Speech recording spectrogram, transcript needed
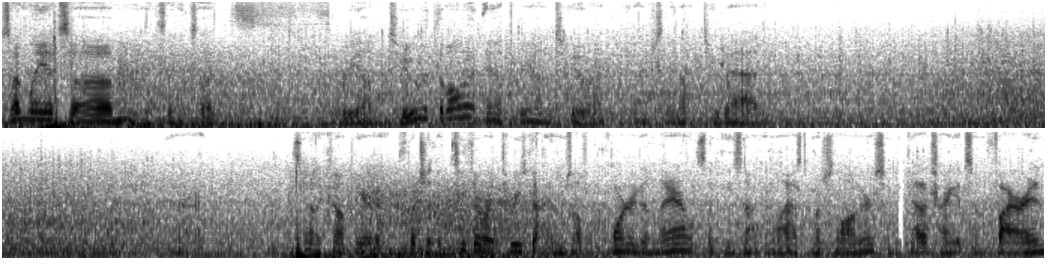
Suddenly it's, uh, hmm, looks like it's a 3 on 2 at the moment? Yeah, 3 on 2. Actually not too bad. going to come up here. Unfortunately, the T-33's got himself cornered in there. Looks like he's not going to last much longer, so we got to try and get some fire in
